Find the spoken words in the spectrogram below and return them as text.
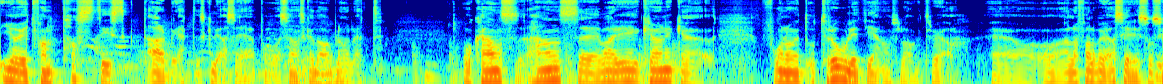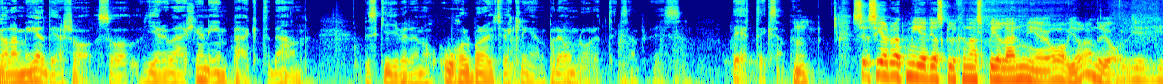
gör ju ett fantastiskt arbete skulle jag säga på Svenska Dagbladet. Och hans, hans eh, varje krönika får nog ett otroligt genomslag tror jag. Eh, Och, och i alla fall vad jag ser i sociala medier så, så ger det verkligen impact där han beskriver den ohållbara utvecklingen på det området exempelvis. Det är ett exempel. Mm. Se- Ser du att media skulle kunna spela en mer avgörande roll i, i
